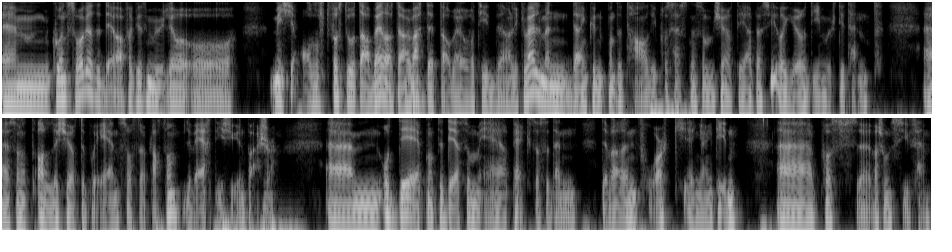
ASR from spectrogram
Um, hvor en så at det var faktisk mulig å, å med ikke altfor stort arbeid, at det har vært et arbeid over tid allikevel, men der en kunne på en måte ta de prosessene som kjørte i RP7 og gjøre de multitent. Uh, sånn at alle kjørte på én softwareplattform, levert i skyen på Asher. Um, og det er på en måte det som er RPX. altså den, Det var en fork en gang i tiden uh, på versjon 7.5.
